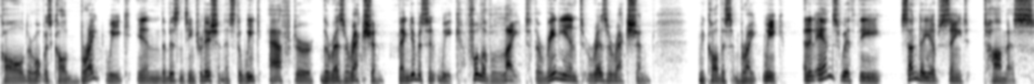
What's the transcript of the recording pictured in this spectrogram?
called, or what was called, Bright Week in the Byzantine tradition. It's the week after the resurrection. Magnificent week, full of light, the radiant resurrection. We call this Bright Week. And it ends with the Sunday of St. Thomas.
